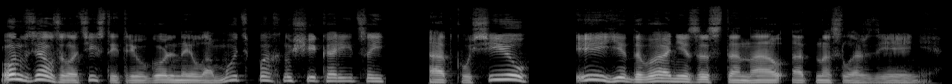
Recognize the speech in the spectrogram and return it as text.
Он взял золотистый треугольный ломоть, пахнущий корицей, откусил и едва не застонал от наслаждения.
